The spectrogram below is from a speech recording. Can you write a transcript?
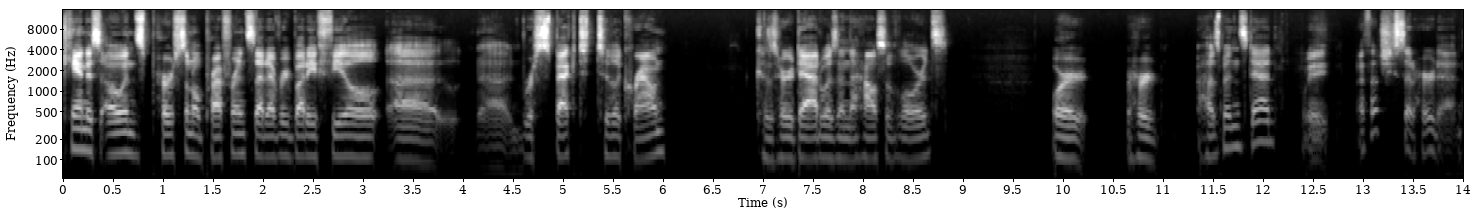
Candace Owens' personal preference that everybody feel uh, uh, respect to the crown because her dad was in the House of Lords, or her husband's dad. Wait, I thought she said her dad.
